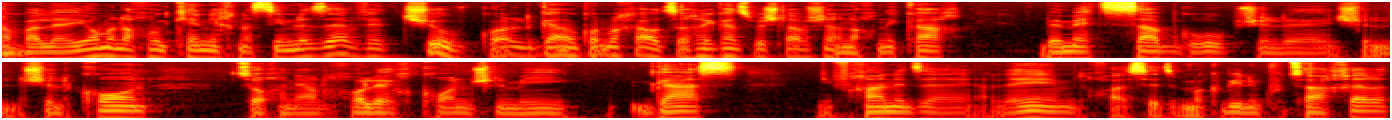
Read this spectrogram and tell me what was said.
אבל היום אנחנו כן נכנסים לזה, ושוב, כל, גם כל מחקר צריך להיכנס בשלב שאנחנו ניקח באמת sub group של, של, של קרון, לצורך העניין חולה קרון של מעי גס, נבחן את זה עליהם, נוכל לעשות את זה במקביל עם קבוצה אחרת.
